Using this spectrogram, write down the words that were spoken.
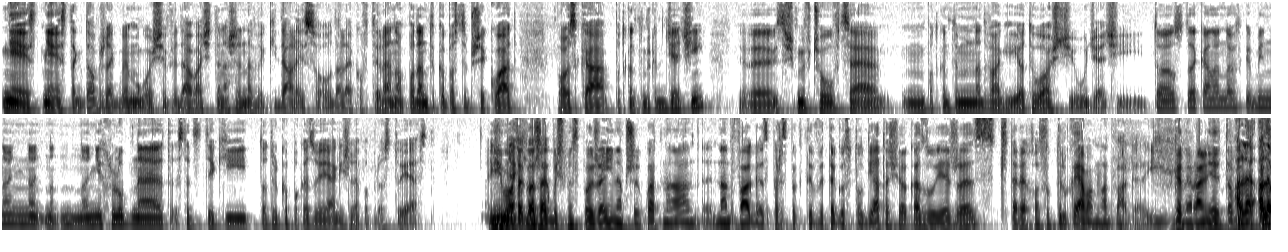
nie, jest, nie jest tak dobrze, jakby mogło się wydawać. Te nasze nawyki dalej są daleko w tyle. No, podam tylko prosty przykład. Polska pod kątem przykład dzieci, yy, jesteśmy w czołówce mm, pod kątem nadwagi i otyłości u dzieci. To no, no, jakby, no, no, no, no niechlubne statystyki, to tylko pokazuje, jak źle po prostu jest. Mimo tego, że jakbyśmy spojrzeli na przykład na nadwagę z perspektywy tego studia, to się okazuje, że z czterech osób tylko ja mam nadwagę i generalnie to... Ale, ale,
